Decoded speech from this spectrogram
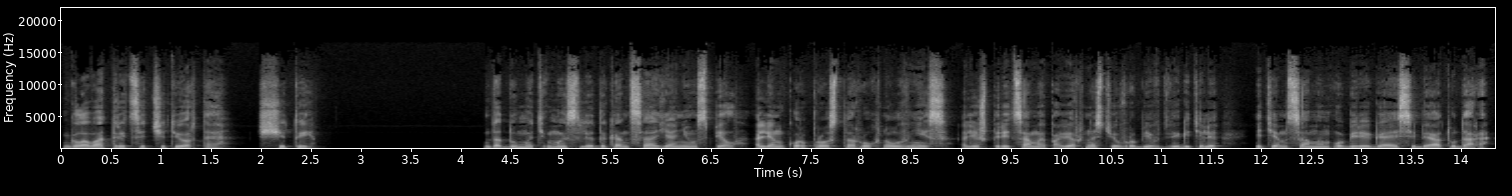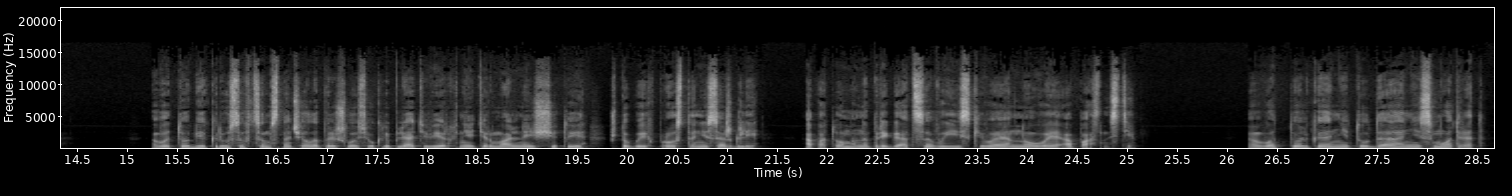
Глава 34. Щиты. Додумать мысли до конца я не успел, линкор просто рухнул вниз, лишь перед самой поверхностью врубив двигатели и тем самым уберегая себя от удара. В итоге крюсовцам сначала пришлось укреплять верхние термальные щиты, чтобы их просто не сожгли, а потом напрягаться, выискивая новые опасности. Вот только не туда они смотрят –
